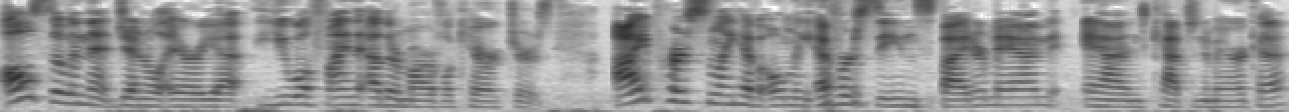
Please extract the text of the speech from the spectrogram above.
Also, in that general area, you will find the other Marvel characters. I personally have only ever seen Spider Man and Captain America,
